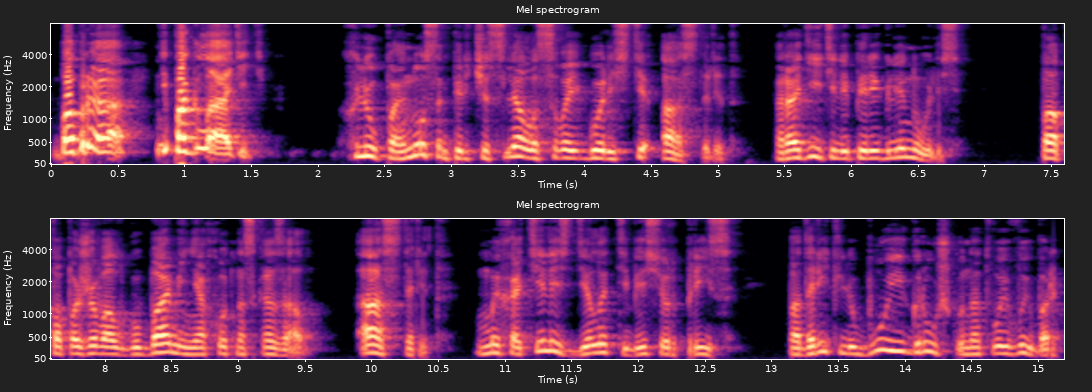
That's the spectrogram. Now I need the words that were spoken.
Бобра! Не погладить!» Хлюпая носом перечисляла свои горести Астрид. Родители переглянулись. Папа пожевал губами и неохотно сказал. «Астрид, мы хотели сделать тебе сюрприз. Подарить любую игрушку на твой выбор.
